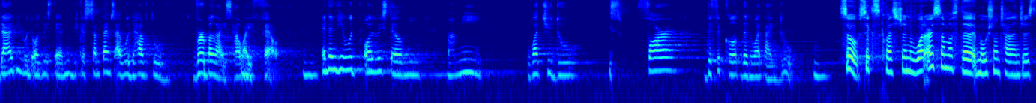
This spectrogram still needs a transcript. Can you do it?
daddy would always tell me because sometimes I would have to verbalize how I mm. felt. Mm-hmm. And then he would always tell me, "Mommy, what you do is far difficult than what I do." So, sixth question What are some of the emotional challenges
